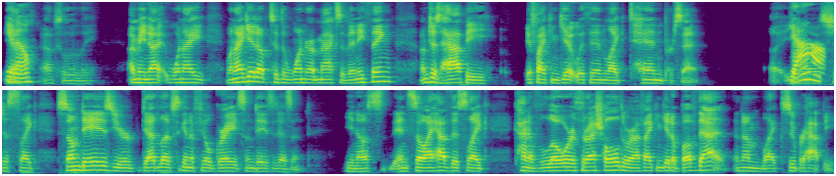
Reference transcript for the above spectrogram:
You Yeah, know, absolutely i mean i when i when i get up to the one rep max of anything i'm just happy if i can get within like 10% uh, you know, Yeah. it's just like some days your deadlift's going to feel great some days it doesn't you know and so i have this like kind of lower threshold where if i can get above that and i'm like super happy.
